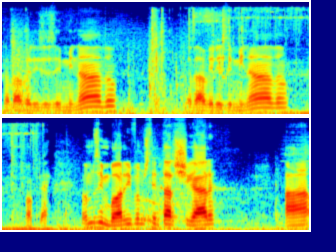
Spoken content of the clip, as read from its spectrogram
Cadáver examinado. Cadáver examinado. Ok. Vamos embora e vamos tentar chegar à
